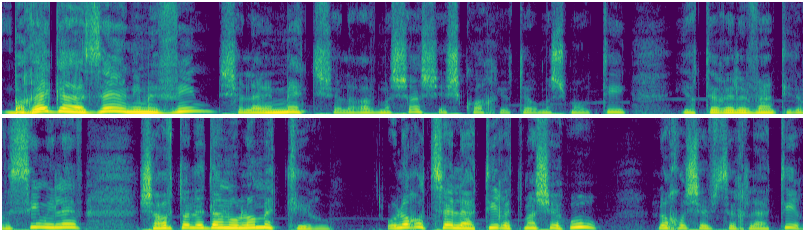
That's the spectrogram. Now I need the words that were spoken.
ברגע הזה אני מבין שלאמת של הרב משאש יש כוח יותר משמעותי, יותר רלוונטי. אבל שימי לב שהרב טולדנו לא מתיר, הוא לא רוצה להתיר את מה שהוא לא חושב שצריך להתיר.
